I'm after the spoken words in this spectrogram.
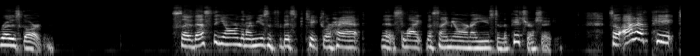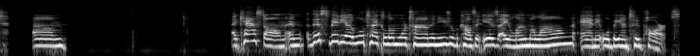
Rose Garden. So that's the yarn that I'm using for this particular hat that's like the same yarn I used in the picture I showed you. So I have picked um, a cast on and this video will take a little more time than usual because it is a loom along and it will be in two parts.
